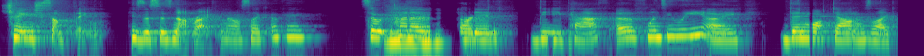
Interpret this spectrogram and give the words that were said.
change something because this is not right. And I was like, okay. So it kind of started the path of Lindsay Lee. I then walked out and was like,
